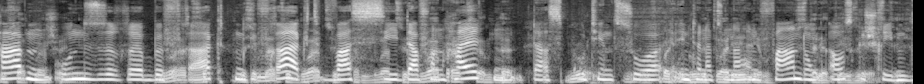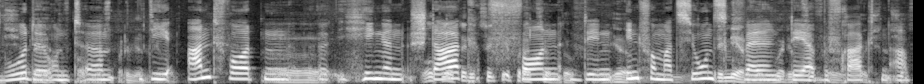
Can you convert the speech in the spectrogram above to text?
haben unsere Befragten gefragt, was sie davon halten, dass Putin zur internationalen Fahndung ausgeschrieben wurde. Und ähm, die Antworten äh, hingen stark von den Informationsquellen der Befragten ab.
